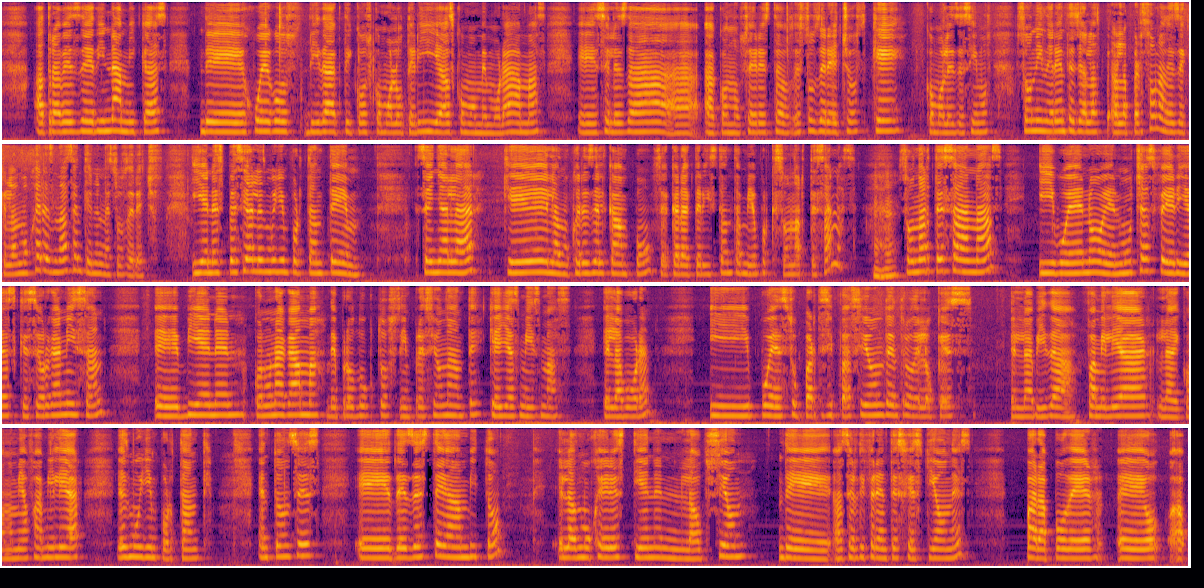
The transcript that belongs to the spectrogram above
a través de dinámicas, de juegos didácticos como loterías, como memoramas, eh, se les da a, a conocer estos, estos derechos que como les decimos, son inherentes ya a la, a la, persona. Desde que las mujeres nacen tienen estos derechos. Y en especial es muy importante señalar que las mujeres del campo se caracterizan también porque son artesanas. Uh -huh. Son artesanas y bueno, en muchas ferias que se organizan, eh, vienen con una gama de productos impresionante que ellas mismas elaboran y pues su participación dentro de lo que es la vida familiar, la economía familiar, es muy importante. Entonces, eh, desde este ámbito, eh, las mujeres tienen la opción de hacer diferentes gestiones para poder eh,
